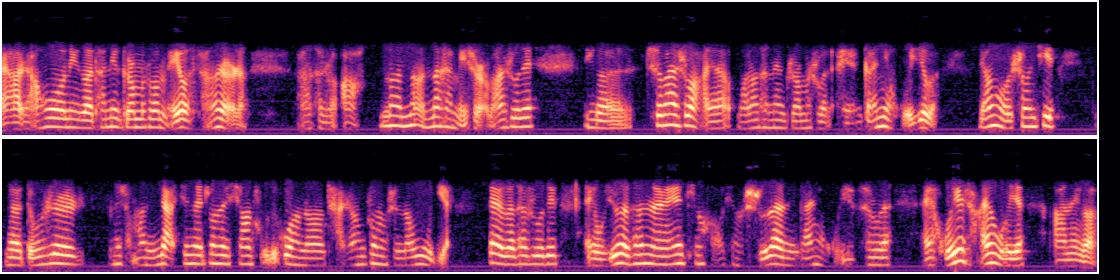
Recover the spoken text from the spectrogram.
呀，然后那个他那哥们说没有三个人了，然后他说啊，那那那还没事儿，完了说的，那个吃饭说啥呀？完了他那哥们说的，哎呀，赶紧回去吧，两口子生气，那都是那什么，你俩现在正在相处的过程中产生更深的误解。再一个，他说的，哎，我觉得他那人也挺好，挺实在的，你赶紧回去。他说的，哎，回去啥呀？回去啊，那个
